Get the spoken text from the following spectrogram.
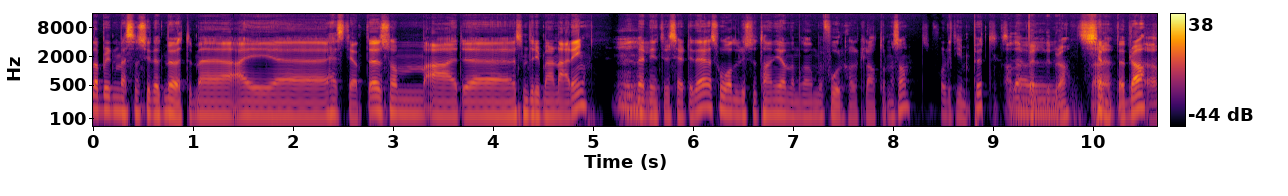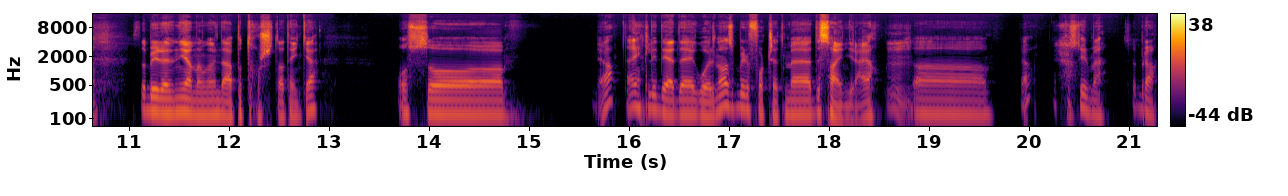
Da blir det mest sannsynlig et møte med ei uh, hestejente som, er, uh, som driver med ernæring. Mm. Veldig interessert i det. Så hun hadde lyst til å ta en gjennomgang med fòrkalkulatoren og sånn. Så få litt input. Ja, det er veldig bra. Kjempebra. Ja. Så da blir det en gjennomgang der på torsdag, tenker jeg. Og så Ja, det er egentlig det det går i nå. Så blir det fortsette med designgreia. Mm. Så ja, styre med. Så bra.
